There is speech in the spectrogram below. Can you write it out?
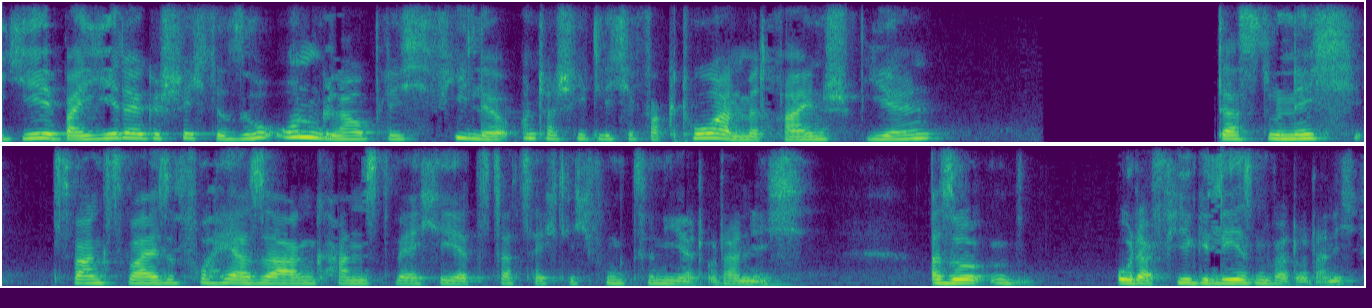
je, bei jeder Geschichte so unglaublich viele unterschiedliche Faktoren mit reinspielen, dass du nicht zwangsweise vorhersagen kannst, welche jetzt tatsächlich funktioniert oder nicht. Also oder viel gelesen wird oder nicht.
